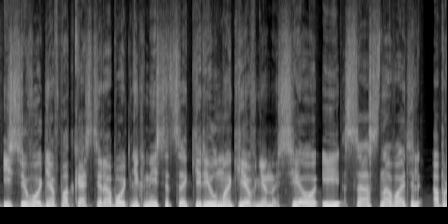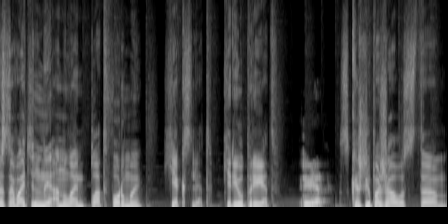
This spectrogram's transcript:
И сегодня в подкасте «Работник месяца» Кирилл Макевнин, SEO и сооснователь образовательной онлайн-платформы Hexlet. Кирилл, привет! Привет. Скажи, пожалуйста,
